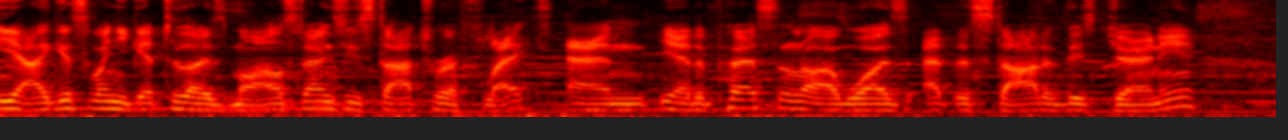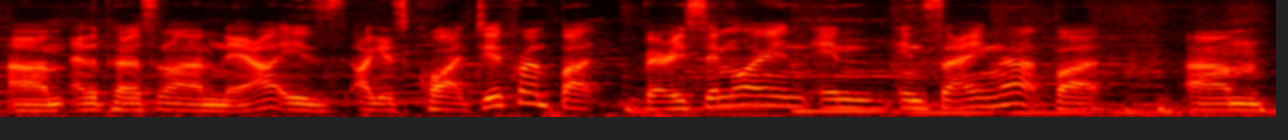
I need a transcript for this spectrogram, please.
yeah, I guess when you get to those milestones, you start to reflect. And yeah, the person that I was at the start of this journey um, and the person I am now is, I guess, quite different, but very similar in, in, in saying that. But um,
